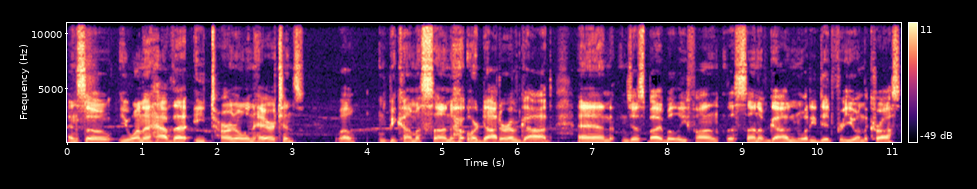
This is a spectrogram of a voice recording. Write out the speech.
And so, you want to have that eternal inheritance. Well, become a son or daughter of God. And just by belief on the Son of God and what he did for you on the cross.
